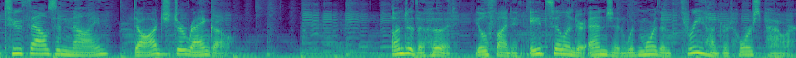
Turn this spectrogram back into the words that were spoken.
2009 Dodge Durango. Under the hood, you'll find an eight-cylinder engine with more than 300 horsepower.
